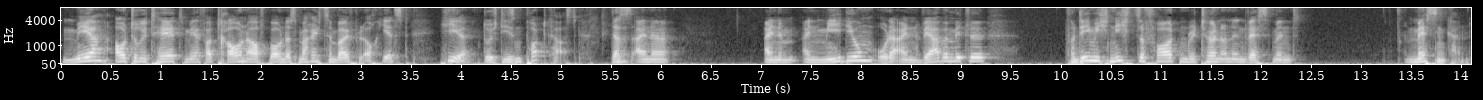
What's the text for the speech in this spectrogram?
Mehr Autorität, mehr Vertrauen aufbauen, das mache ich zum Beispiel auch jetzt hier durch diesen Podcast. Das ist eine, eine, ein Medium oder ein Werbemittel, von dem ich nicht sofort ein Return on Investment messen kann.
